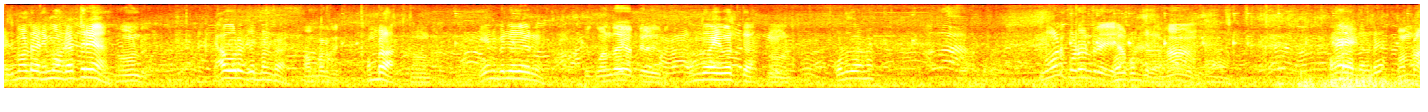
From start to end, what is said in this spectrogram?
ಯಜಮಾನ್ರ ನಿಮ್ಮ ಒಂದು ಎತ್ತರಿ? ಹ್ಞೂ ರೀ. ಯಾವ ಊರು ಯಜಮಾನ್ರ? ಹಂಬಳ ರೀ. ಹಂಬಳ ಹ್ಞೂ ಏನು ಬೆಲೆ ಹೇಳಿ ಈಗ ಒಂದು ಐವತ್ತು ಹೇಳಿರಿ ಒಂದು ಐವತ್ತು. ಹ್ಞೂ. ಕೊಡೋದು ಅಣ್ಣ? ನೋಡಿ ಕೊಡೋಣ್ರಿ. ಕೊಡ್ತೀರಾ? ಹಾಂ. ಬಂಬಳ.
